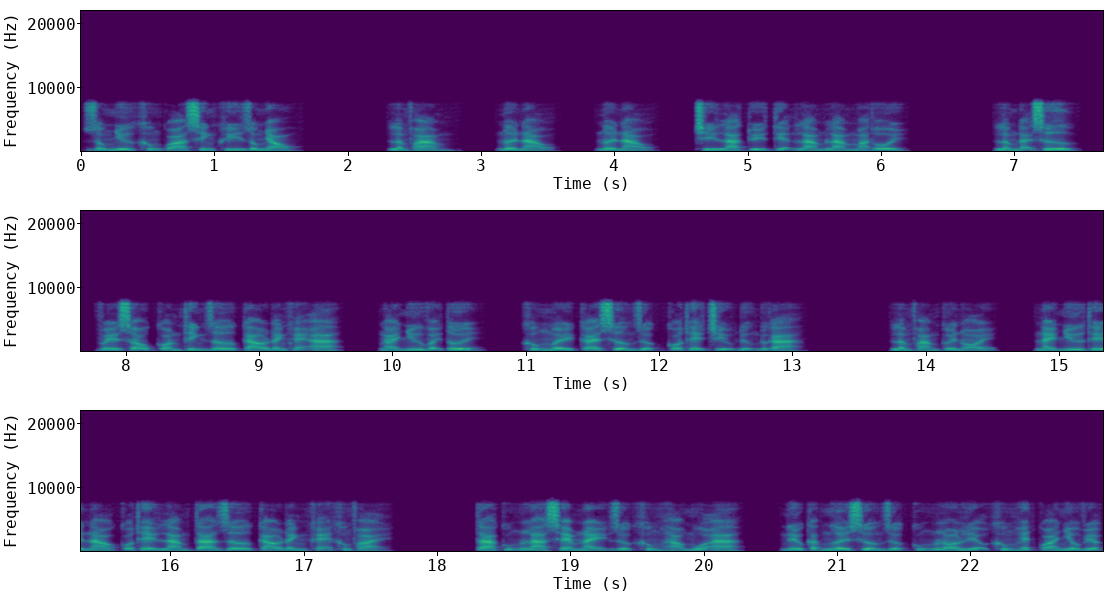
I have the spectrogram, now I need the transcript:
giống như không quá sinh khí giống nhau. Lâm Phàm, nơi nào, nơi nào, chỉ là tùy tiện làm làm mà thôi. Lâm Đại Sư, về sau còn thỉnh dơ cao đánh khẽ à, ngài như vậy tới, không mấy cái xưởng dược có thể chịu đựng được à. Lâm Phàm cười nói, này như thế nào có thể làm ta dơ cao đánh khẽ không phải. Ta cũng là xem này dược không hảo mua à, nếu các ngươi xưởng dược cũng lo liệu không hết quá nhiều việc,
